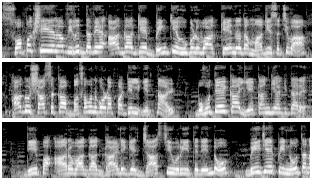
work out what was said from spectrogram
ಸ್ವಪಕ್ಷೀಯರ ವಿರುದ್ಧವೇ ಆಗಾಗ್ಗೆ ಬೆಂಕಿ ಹುಗುಳುವ ಕೇಂದ್ರದ ಮಾಜಿ ಸಚಿವ ಹಾಗೂ ಶಾಸಕ ಬಸವನಗೌಡ ಪಾಟೀಲ್ ಯತ್ನಾಳ್ ಬಹುತೇಕ ಏಕಾಂಗಿಯಾಗಿದ್ದಾರೆ. ದೀಪ ಆರುವಾಗ ಗಾಳಿಗೆ ಜಾಸ್ತಿ ಉರಿಯುತ್ತಿದೆ ಎಂದು ಬಿಜೆಪಿ ನೂತನ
